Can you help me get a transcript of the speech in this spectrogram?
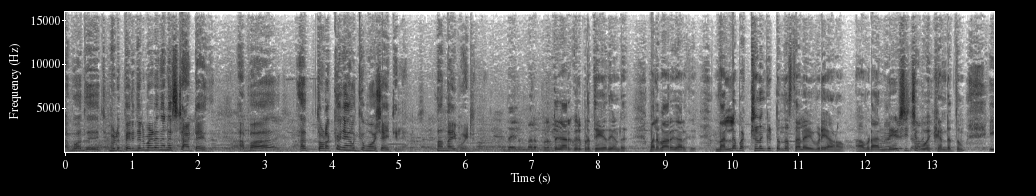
അപ്പോൾ അത് ഇവിടെ പെരിന്തൽമഴ തന്നെ സ്റ്റാർട്ടായത്. അപ്പോൾ ആ തുടക്കം ഞങ്ങൾക്ക് മോശമായിട്ടില്ല. നന്നായി പോയിട്ടുണ്ട്. എന്തായാലും മലപ്പുറത്തുകാർക്ക് ഒരു പ്രത്യേകതയുണ്ട്. മലബാറുകാർക്ക് നല്ല ഭക്ഷണം കിട്ടുന്ന സ്ഥലം എവിടെയാണോ അവിടെ അന്വേഷിച്ച് പോയി കണ്ടെത്തും. ഈ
